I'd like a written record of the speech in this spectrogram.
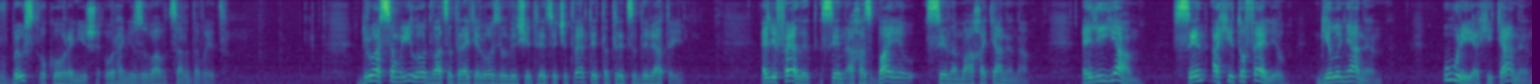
вбивство кого раніше організував цар Давид. Друга Самуїлова, 23 розділ вірші 34 та 39. Еліфелет, син Ахазбаєв, сина Маахатянина, Еліям, син Ахітофелів, Гілонянин, Урій Ахітянин,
